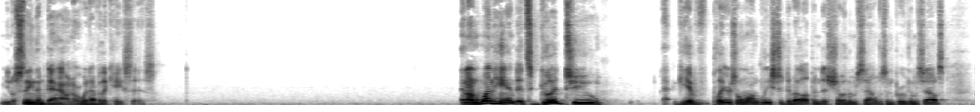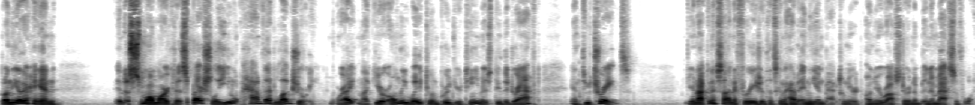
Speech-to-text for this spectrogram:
you know sitting them down or whatever the case is. And on one hand, it's good to give players a long leash to develop and to show themselves and prove themselves. But on the other hand, in a small market especially, you don't have that luxury, right? Like your only way to improve your team is through the draft and through trades. You're not going to sign a free agent that's going to have any impact on your on your roster in a, in a massive way,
